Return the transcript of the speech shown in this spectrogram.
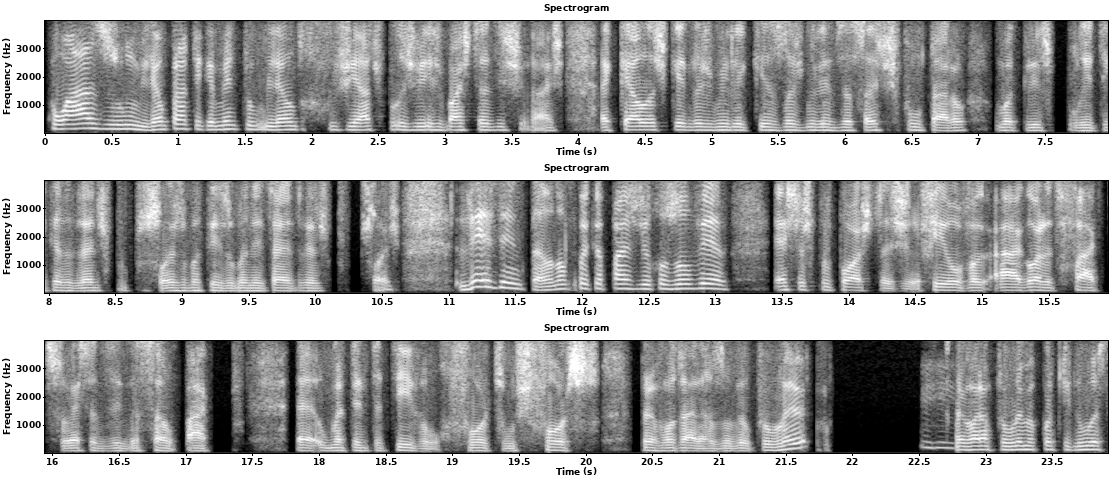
quase um milhão, praticamente um milhão de refugiados pelas vias mais tradicionais, aquelas que em 2015, 2016 disputaram uma crise política de grandes proporções, uma crise humanitária de grandes proporções. Desde então não foi capaz de resolver estas propostas. Enfim, houve, há agora de facto essa designação pacto eh, uma tentativa, um reforço, um esforço para voltar a resolver o problema. Uhum. Agora o problema continua-se,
